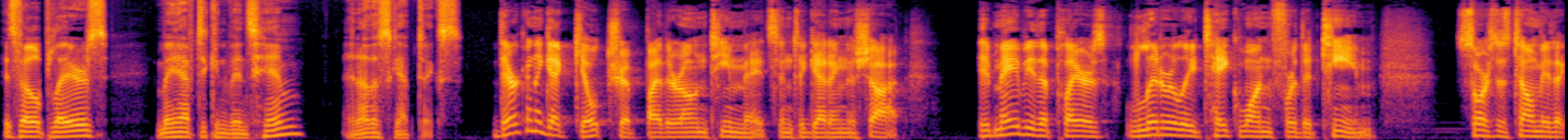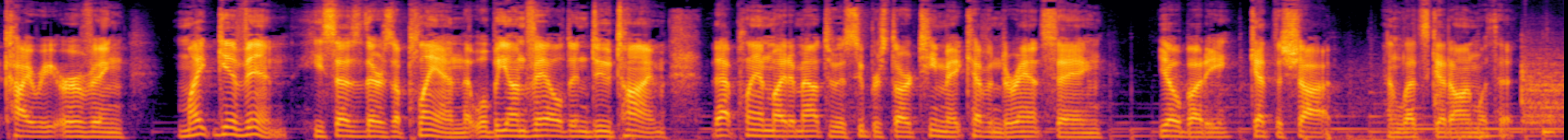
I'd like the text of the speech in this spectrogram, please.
His fellow players may have to convince him and other skeptics. They're going to get guilt tripped by their own teammates into getting the shot. It may be that players literally take one for the team. Sources tell me that Kyrie Irving might give in. He says there's a plan that will be unveiled in due time. That plan might amount to his superstar teammate Kevin Durant saying, Yo, buddy, get the shot and let's get on with it.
